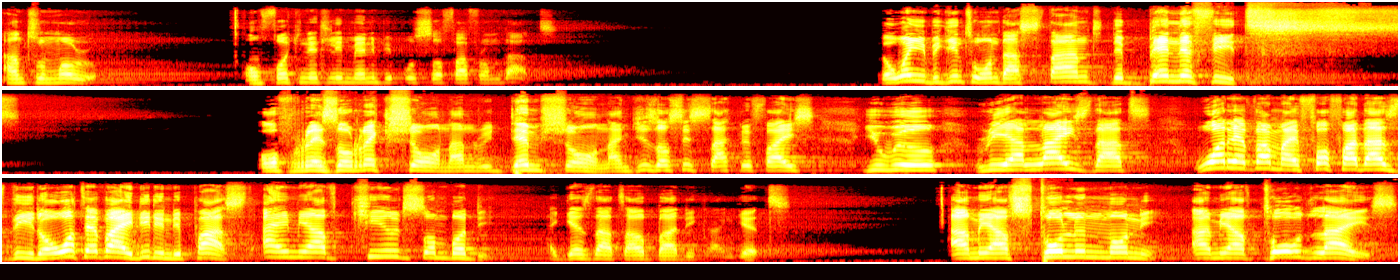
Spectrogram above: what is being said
and tomorrow. Unfortunately, many people suffer from that. But when you begin to understand the benefits of resurrection and redemption and Jesus' sacrifice, you will realize that whatever my forefathers did or whatever I did in the past, I may have killed somebody. I guess that's how bad it can get. I may have stolen money. I may have told lies.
